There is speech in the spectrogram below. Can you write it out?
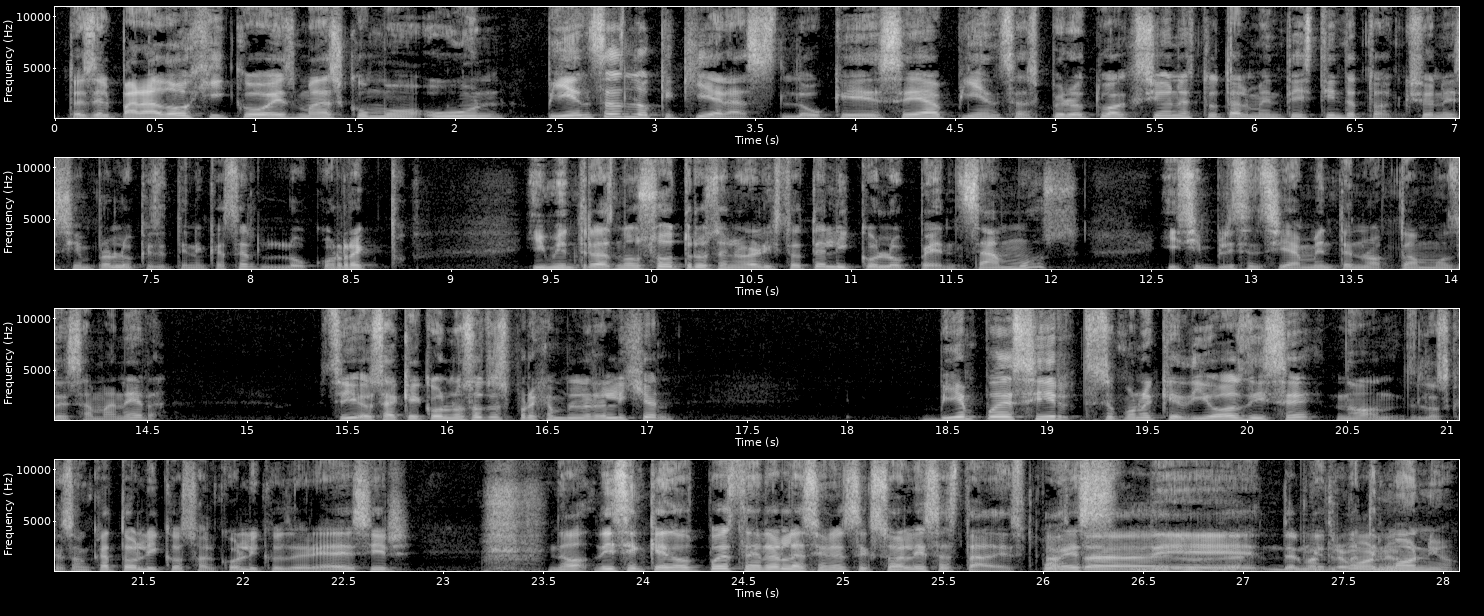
Entonces, el paradójico es más como un piensas lo que quieras, lo que sea piensas, pero tu acción es totalmente distinta. Tu acción es siempre lo que se tiene que hacer, lo correcto. Y mientras nosotros en lo aristotélico lo pensamos y simple y sencillamente no actuamos de esa manera. Sí, o sea que con nosotros, por ejemplo, en religión, bien puede decir, se supone que Dios dice, ¿no? Los que son católicos o alcohólicos debería decir, ¿no? Dicen que no puedes tener relaciones sexuales hasta después Hasta de- el- del matrimonio.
